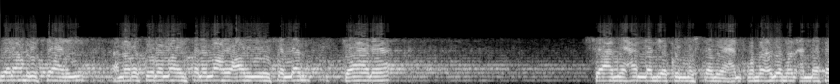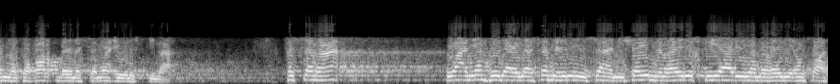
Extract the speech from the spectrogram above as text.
والأمر الثاني أن رسول الله صلى الله عليه وسلم كان سامعا لم يكن مستمعا ومعلوم أن ثمة فرق بين السماع والاستماع. فالسماع هو أن ينفذ إلى سمع الإنسان شيء من غير اختياره ومن غير إنصات.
